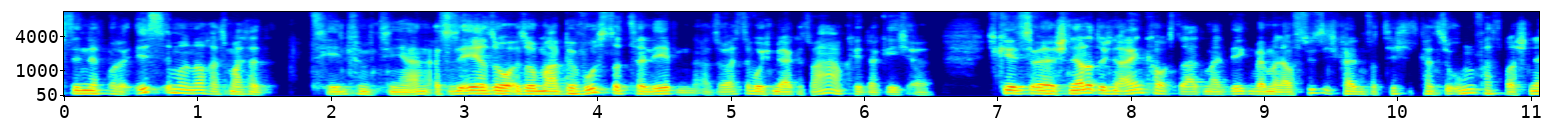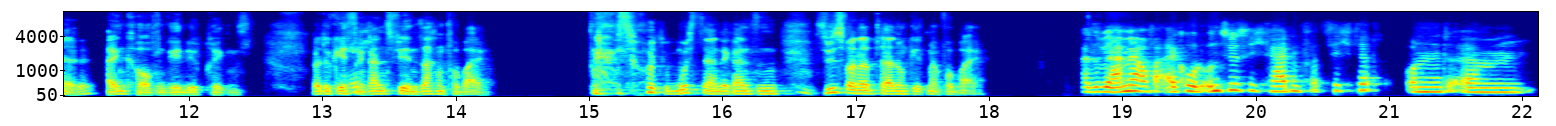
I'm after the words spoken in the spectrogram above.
Sinn der, oder ist immer noch, mache ich seit 10, 15 Jahren. Also eher so, so mal bewusster zu erleben. Also weißt du, wo ich merke, so, ah, okay, da gehe ich, äh, ich gehe jetzt äh, schneller durch den Einkaufsladen, meinetwegen, wenn man auf Süßigkeiten verzichtet, kannst du unfassbar schnell einkaufen gehen übrigens. Weil du gehst Echt? an ganz vielen Sachen vorbei. so, du musst ja an der ganzen Süßwarenabteilung geht man vorbei. Also wir haben ja auf Alkohol und Süßigkeiten verzichtet und ähm,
